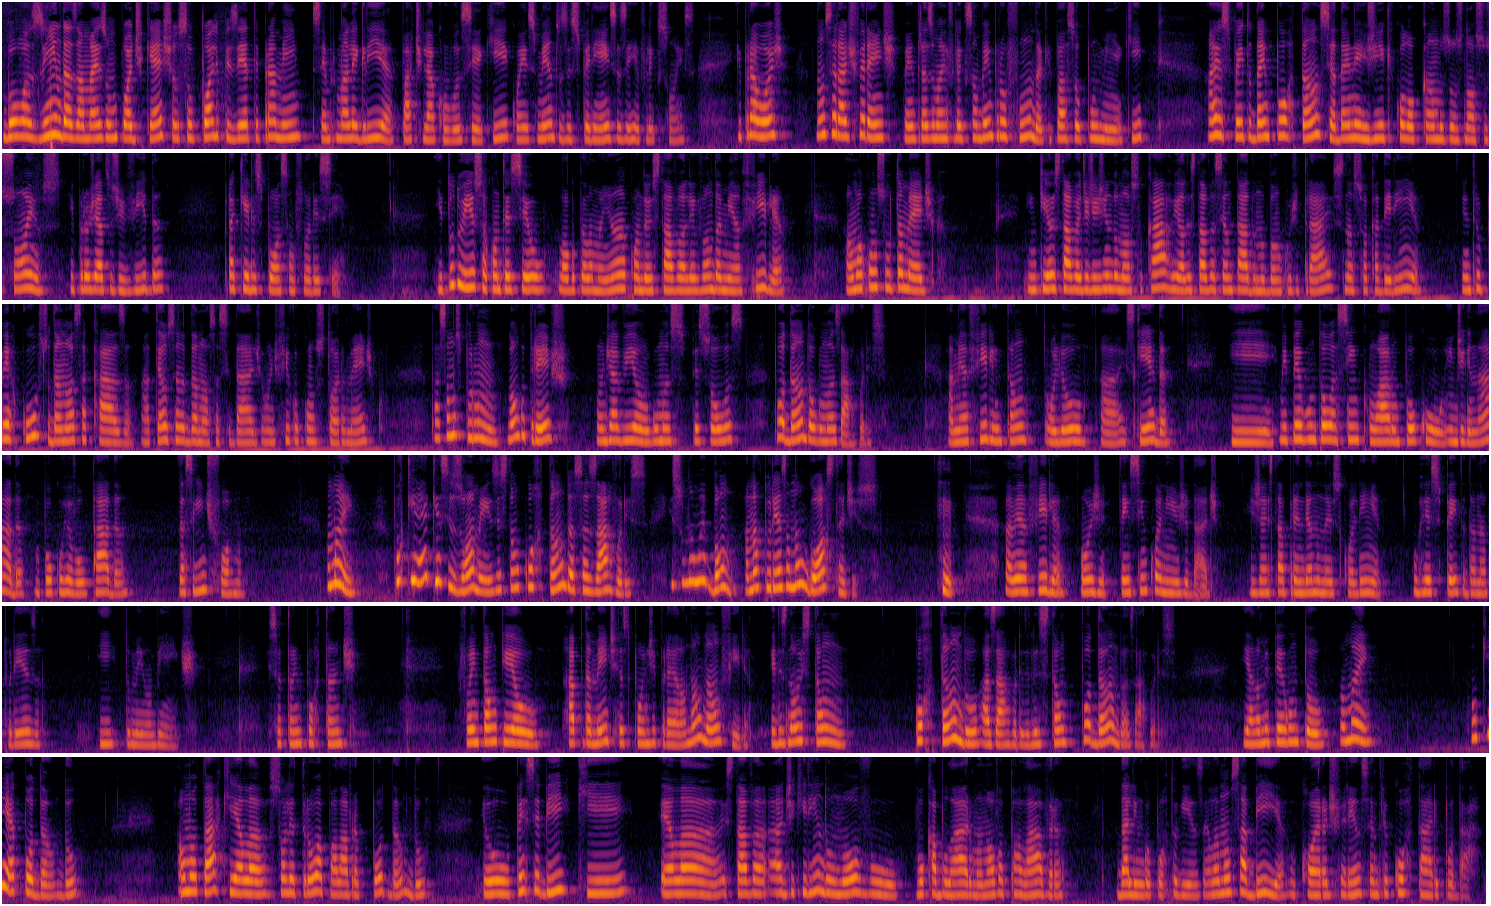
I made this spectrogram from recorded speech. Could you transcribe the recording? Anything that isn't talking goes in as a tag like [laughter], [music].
Boas-vindas a mais um podcast. Eu sou Poli Pizeta e para mim sempre uma alegria partilhar com você aqui conhecimentos, experiências e reflexões. E para hoje não será diferente. Venho trazer uma reflexão bem profunda que passou por mim aqui a respeito da importância da energia que colocamos nos nossos sonhos e projetos de vida para que eles possam florescer. E tudo isso aconteceu logo pela manhã, quando eu estava levando a minha filha a uma consulta médica, em que eu estava dirigindo o nosso carro e ela estava sentada no banco de trás, na sua cadeirinha, entre o percurso da nossa casa até o centro da nossa cidade, onde fica o consultório médico. Passamos por um longo trecho onde haviam algumas pessoas podando algumas árvores. A minha filha então olhou à esquerda e me perguntou assim com um ar um pouco indignada, um pouco revoltada, da seguinte forma: Mamãe, por que é que esses homens estão cortando essas árvores? Isso não é bom, a natureza não gosta disso. [laughs] a minha filha hoje tem cinco aninhos de idade e já está aprendendo na escolinha o respeito da natureza e do meio ambiente. Isso é tão importante foi então que eu rapidamente respondi para ela: Não, não, filha, eles não estão cortando as árvores, eles estão podando as árvores. E ela me perguntou: Mamãe, o que é podando? Ao notar que ela soletrou a palavra podando, eu percebi que ela estava adquirindo um novo vocabulário, uma nova palavra da língua portuguesa. Ela não sabia qual era a diferença entre cortar e podar.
